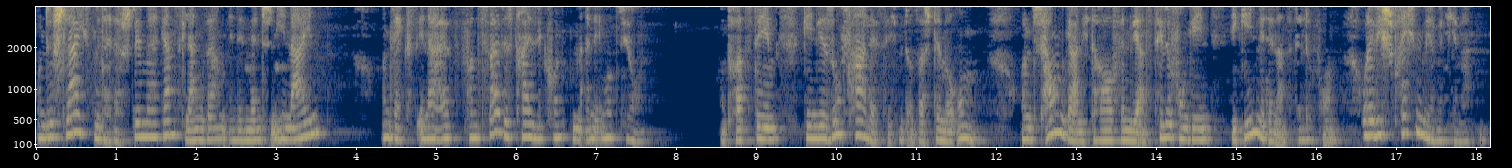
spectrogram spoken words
Und du schleichst mit deiner Stimme ganz langsam in den Menschen hinein und wächst innerhalb von zwei bis drei Sekunden eine Emotion. Und trotzdem gehen wir so fahrlässig mit unserer Stimme um und schauen gar nicht darauf, wenn wir ans Telefon gehen, wie gehen wir denn ans Telefon oder wie sprechen wir mit jemandem.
